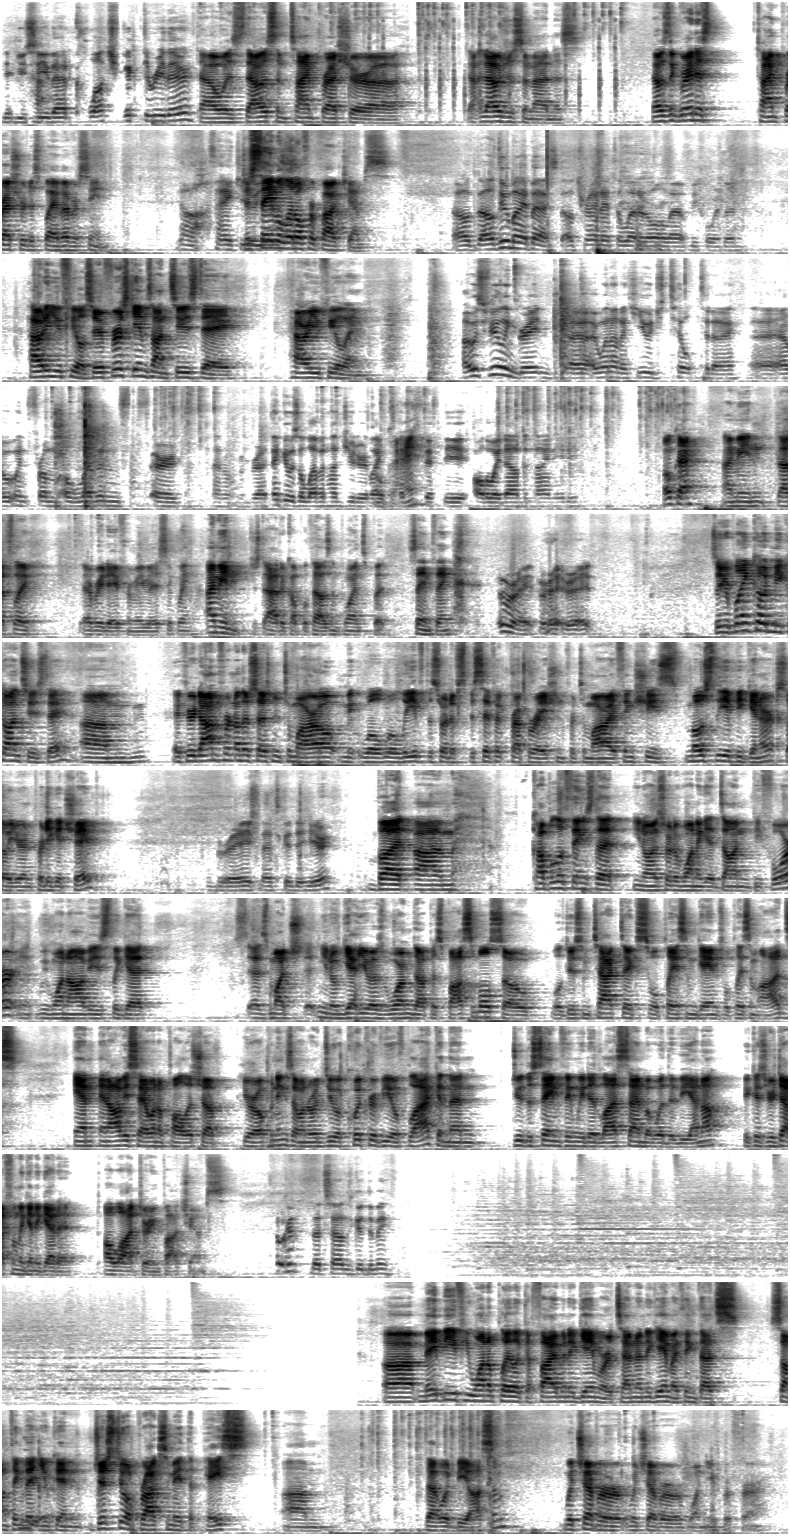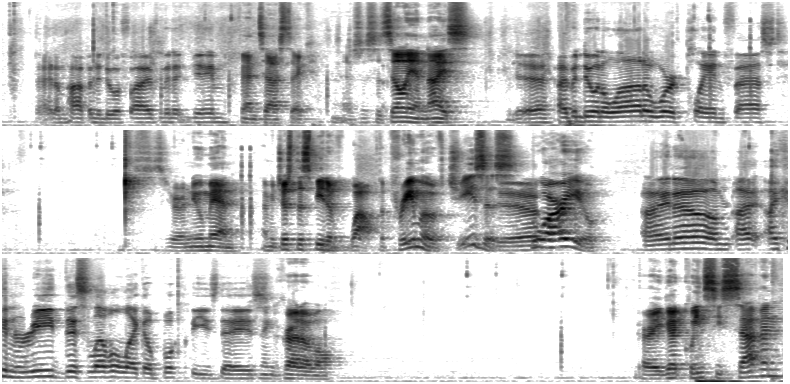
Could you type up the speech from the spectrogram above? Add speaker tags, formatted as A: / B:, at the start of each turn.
A: Did you see that clutch victory there?
B: That was that was some time pressure. Uh, that, that was just some madness. That was the greatest time pressure display I've ever seen.
A: Oh, thank you.
B: Just save a little for PogChamps.
A: I'll, I'll do my best. I'll try not to let it all out before then.
B: How do you feel? So your first game's on Tuesday. How are you feeling?
A: I was feeling great. Uh, I went on a huge tilt today. Uh, I went from 11 or I don't remember. I think it was 1100 or like
B: Okay.
A: 1050 all the way down to 980.
B: Okay. I mean, that's like every day for me, basically. I mean, just add a couple thousand points, but same thing.
A: Right, right, right.
B: So you're playing CodeMiko on Tuesday. Um, If you're down for another session tomorrow, we'll, we'll leave the sort of specific preparation for tomorrow. I think she's mostly a beginner, so you're in pretty good shape.
A: Great. That's good to hear.
B: But um, a couple of things that you know I sort of want to get done before. We want to obviously get as much you know get you as warmed up as possible. So we'll do some tactics. We'll play some games. We'll play some odds. And and obviously I want to polish up your openings. I want to do a quick review of black and then do the same thing we did last time, but with the Vienna because you're definitely going to get it a lot during PogChamps.
A: Okay, that sounds good to me.
B: Uh, maybe if you want to play like a five minute game or a ten minute game, I think that's something that you can just to approximate the pace. Um, that would be awesome. Whichever whichever one you prefer.
A: All right, I'm hopping into a five-minute game.
B: Fantastic. There's a Sicilian, nice.
A: Yeah, I've been doing a lot of work playing fast.
B: You're a new man. I mean, just the speed of wow, the pre-move. Jesus,
A: Yeah.
B: who are you?
A: I know. I'm, I I can read this level like a book these days.
B: It's incredible. Very good. Queen C7.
